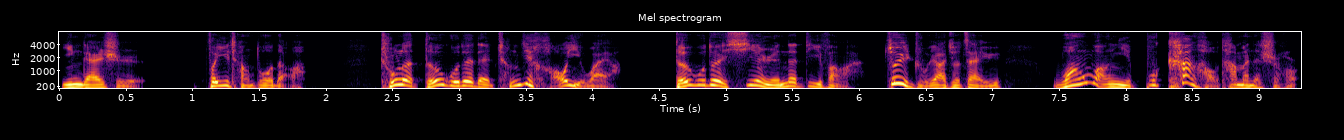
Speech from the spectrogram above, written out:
应该是非常多的啊。除了德国队的成绩好以外啊，德国队吸引人的地方啊，最主要就在于，往往你不看好他们的时候，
